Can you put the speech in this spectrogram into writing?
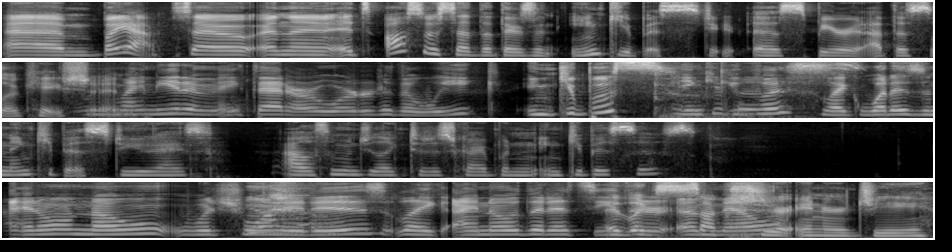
um but yeah so and then it's also said that there's an incubus uh, spirit at this location. We might need to make that our word of the week. incubus Incubus. like what is an incubus do you guys allison would you like to describe what an incubus is I don't know which one it is. Like I know that it's either it like a sucks male. your energy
